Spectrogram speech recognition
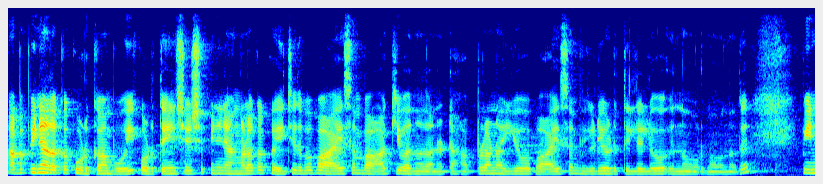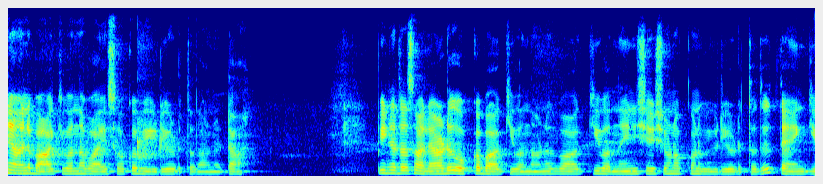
അപ്പോൾ പിന്നെ അതൊക്കെ കൊടുക്കാൻ പോയി. കൊടുത്തതിന് ശേഷം പിന്നെ ഞങ്ങളൊക്കെ കഴിച്ചതിപ്പോൾ പായസം ബാക്കി വന്നതാണ് കേട്ടോ. അപ്പോഴാണ് അയ്യോ പായസം വീഡിയോ എടുത്തില്ലല്ലോ എന്ന് ഓർമ്മ വന്നത്. പിന്നെ അവന് ബാക്കി വന്ന പായസമൊക്കെ വീഡിയോ എടുത്തതാണ് കേട്ടോ. പിന്നെ അത് സലാഡ് ഒക്കെ ബാക്കി വന്നാണ്. ബാക്കി വന്നതിന് ശേഷമാണ് ഒക്കെ വീഡിയോ എടുത്തത്. താങ്ക്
